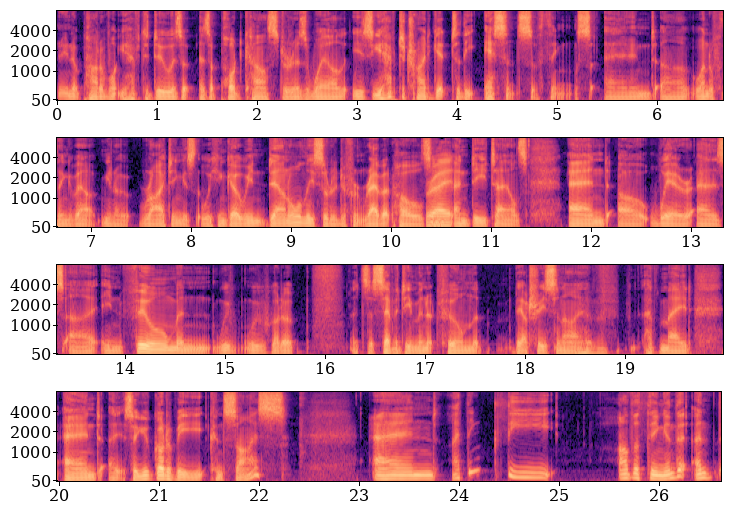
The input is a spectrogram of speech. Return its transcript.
you know part of what you have to do as a, as a podcaster as well is you have to try to get to the essence of things. And uh, wonderful thing about you know writing is that we can go in down all these sort of different rabbit holes right. and, and, details. And uh, whereas uh, in film and we've, we've got a it's a 70 minute film that Beatrice and I have have made. And uh, so you've got to be concise. And I think the other thing, and the, and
